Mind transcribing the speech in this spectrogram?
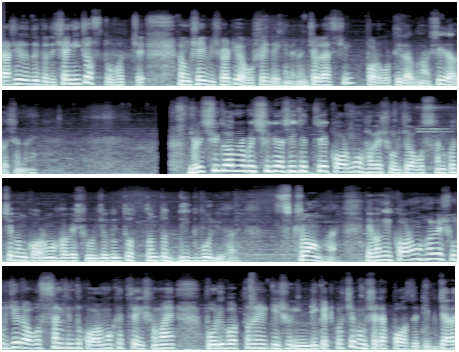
রাশির অধিপতি, সে নিচস্থ হচ্ছে এবং সেই বিষয়টি অবশ্যই দেখে নেবেন। চলে আসছি পরবর্তী লগ্ন রাশির আলোচনায়। বৃশ্চিক লগ্ন, বৃশ্চিক রাশির ক্ষেত্রে কর্মভাবে সূর্য অবস্থান করছে এবং কর্মভাবে সূর্য কিন্তু অত্যন্ত দিগ্বলী হয়। স্ট্রং হয়। এবং এই কর্মভাবে সূর্যের অবস্থান, কিন্তু কর্মক্ষেত্রে এই সময় পরিবর্তনের কিছু ইন্ডিকেট করছে এবং সেটা পজিটিভ যারা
